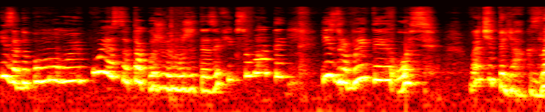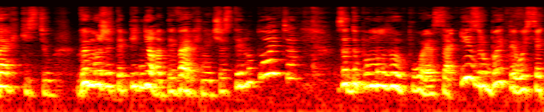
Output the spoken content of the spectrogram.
І за допомогою пояса також ви можете зафіксувати і зробити ось, бачите, як з легкістю ви можете підняти верхню частину плаття за допомогою пояса і зробити ось як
